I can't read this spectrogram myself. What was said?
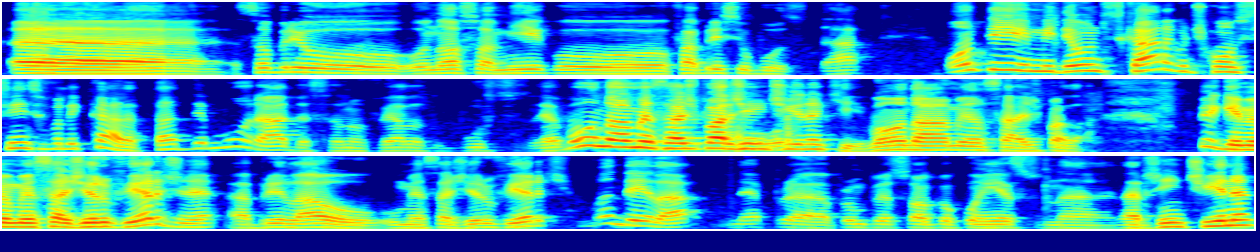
Uh, sobre o, o, nosso amigo Fabrício Busto, tá? Ontem me deu um descargo de consciência. Falei, cara, tá demorada essa novela do Bustos, né? Vamos dar uma mensagem para Argentina aqui. Vamos dar uma mensagem para lá. Peguei meu mensageiro verde, né? Abri lá o, o mensageiro verde, mandei lá, né, para um pessoal que eu conheço na, na, Argentina.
